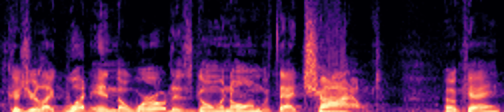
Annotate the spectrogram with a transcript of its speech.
Because you're like, what in the world is going on with that child, okay?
